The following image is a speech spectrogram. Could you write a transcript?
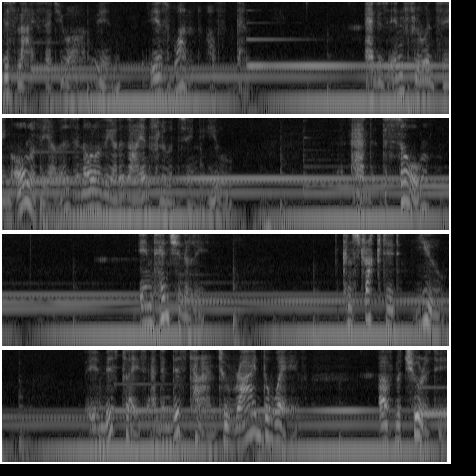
This life that you are in is one of them and is influencing all of the others, and all of the others are influencing you. And the soul intentionally constructed you in this place and in this time to ride the wave of maturity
